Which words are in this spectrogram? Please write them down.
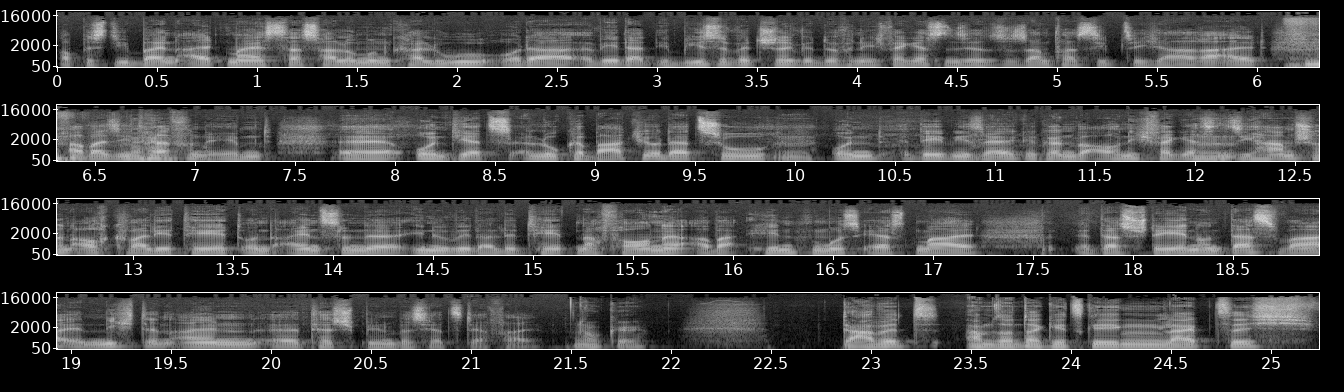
ob es die beiden Altmeister Salomon Kalou oder Vedat Ibisevic sind, wir dürfen nicht vergessen, sie sind zusammen fast 70 Jahre alt, aber sie treffen eben. Äh, und jetzt Luke Bacchio dazu mhm. Und Davy Selke können wir auch nicht vergessen. Mhm. Sie haben schon auch Qualität und einzelne Individualität nach vorne, aber hinten muss erstmal das stehen. Und das war nicht in allen äh, Testspielen bis jetzt der Fall. Okay. David, am Sonntag geht es gegen Leipzig.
